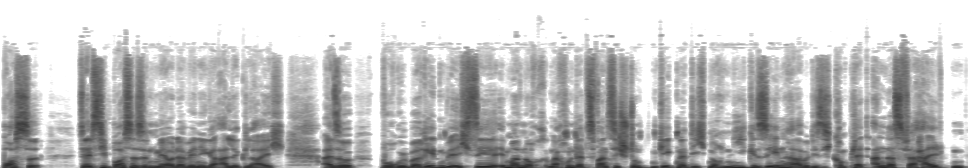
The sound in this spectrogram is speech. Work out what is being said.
Bosse. Selbst die Bosse sind mehr oder weniger alle gleich. Also, worüber reden wir? Ich sehe immer noch nach 120 Stunden Gegner, die ich noch nie gesehen habe, die sich komplett anders verhalten.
